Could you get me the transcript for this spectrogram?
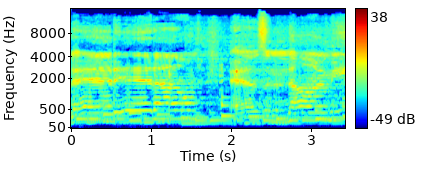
let it out as an army.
